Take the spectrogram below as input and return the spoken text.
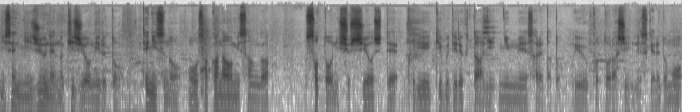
2020年の記事を見るとテニスの大坂なおみさんが外に出資をしてクリエイティブディレクターに任命されたと。いうことらしいんですけれども、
